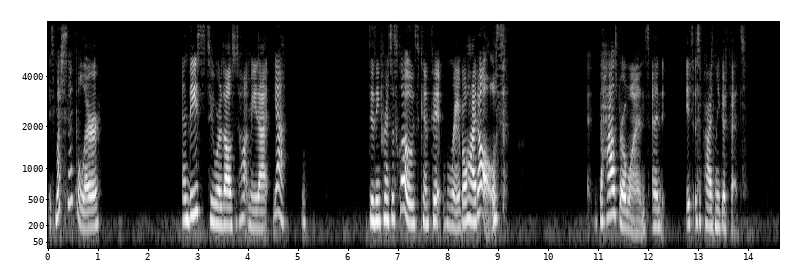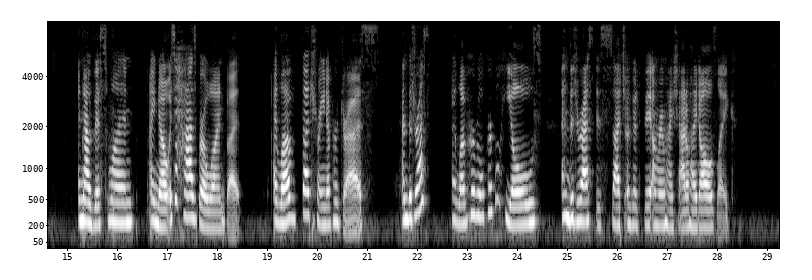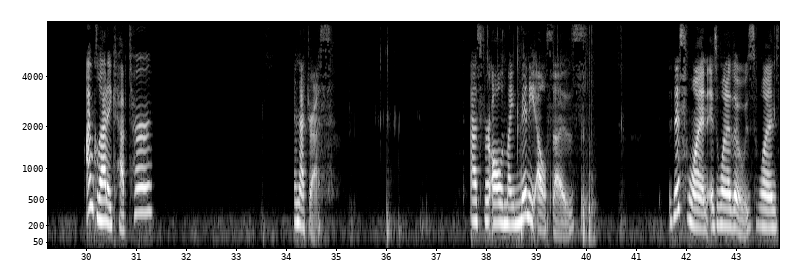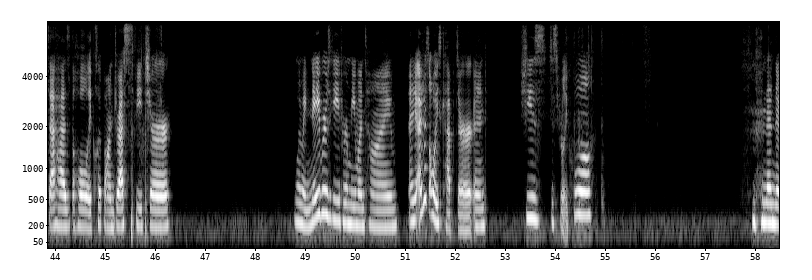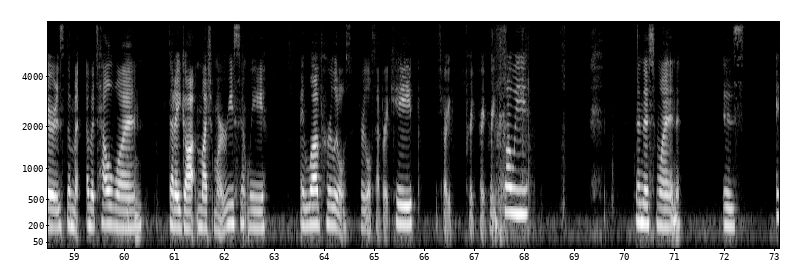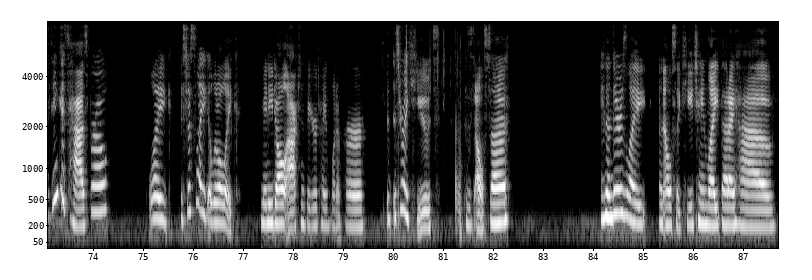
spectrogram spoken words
is much simpler. And these two were the dolls who taught me that, yeah, Disney Princess clothes can fit rainbow high dolls. The Hasbro ones, and it's a surprisingly good fit. And now this one, I know, it's a Hasbro one, but I love the train of her dress. And the dress, I love her little purple heels. And the dress is such a good fit on Rainbow High Shadow High dolls. Like, I'm glad I kept her in that dress. As for all of my mini Elsas, this one is one of those ones that has the whole like clip-on dress feature. One of my neighbors gave her me one time, and I just always kept her, and she's just really cool. And then there's the a Mattel one that I got much more recently. I love her little her little separate cape. It's very pretty, very pretty flowy. then this one is, I think it's Hasbro. Like, it's just like a little like mini doll action figure type one of her. It's really cute because it's Elsa. And then there's like an Elsa keychain light that I have.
